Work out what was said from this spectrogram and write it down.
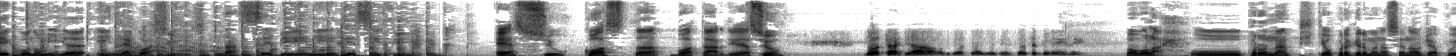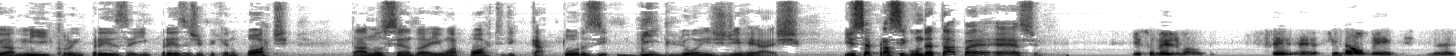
Economia e Negócios, na CBN Recife. Écio Costa, boa tarde, Écio. Boa tarde, Aldo. Boa tarde, ouvintes da CBN. Vamos lá. O PRONAMP, que é o Programa Nacional de Apoio à Microempresa e Empresas de Pequeno Porte, está anunciando aí um aporte de 14 bilhões de reais. Isso é para a segunda etapa, é, é Écio? Isso mesmo, Aldo. É, finalmente né,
